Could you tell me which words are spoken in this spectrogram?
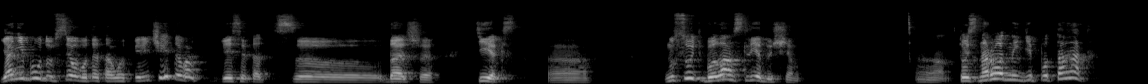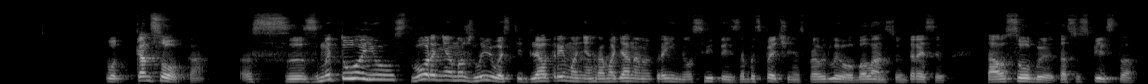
Я не буду все вот это вот перечитывать, весь этот э, дальше текст. Э, Но суть была в следующем. Э, То есть народний депутат, от концовка, з, з метою створення можливості для отримання громадянами України освіти і забезпечення справедливого балансу інтересів та особи та суспільства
